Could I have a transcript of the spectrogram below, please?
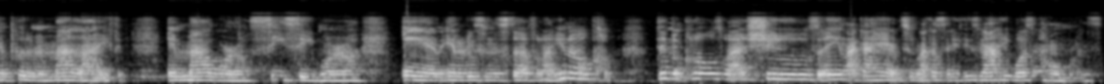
and put him in my life, in my world, CC world, and introduce him to stuff like, you know, different clothes wise, shoes. Ain't like I had to. Like I said, he's not, he wasn't homeless,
